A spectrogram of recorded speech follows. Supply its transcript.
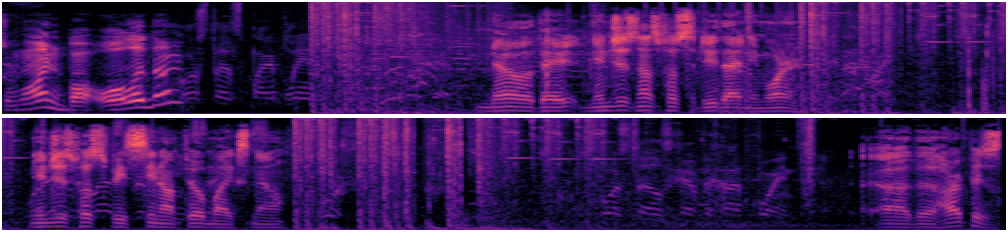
Just one, but all of them? No, they Ninja's not supposed to do that anymore. Ninja's supposed to be seen on field mics now. Uh, the harp is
